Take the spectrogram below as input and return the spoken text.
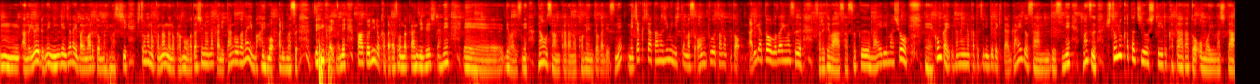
うん、あの、いわゆるね、人間じゃない場合もあると思いますし、人なのか何なのかもう私の中に単語がない場合もあります。前回のね、パート2の方がそんな感じでしたね。えーではですね、なおさんからのコメントがですね、めちゃくちゃ楽しみにしてます。音符とのこと。ありがとうございます。それでは早速参りましょう。えー今回占いの形に出てきたガイドさんですね。まず、人の形をしている方だと思いました。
